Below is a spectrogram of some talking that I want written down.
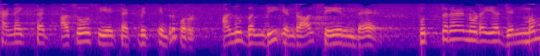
கனெக்டட் அசோசியேட்டட் வித் என்று பொருள். அனுபந்தி என்றால் சேர்ந்த. புத்திரனுடைய ஜென்மம்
